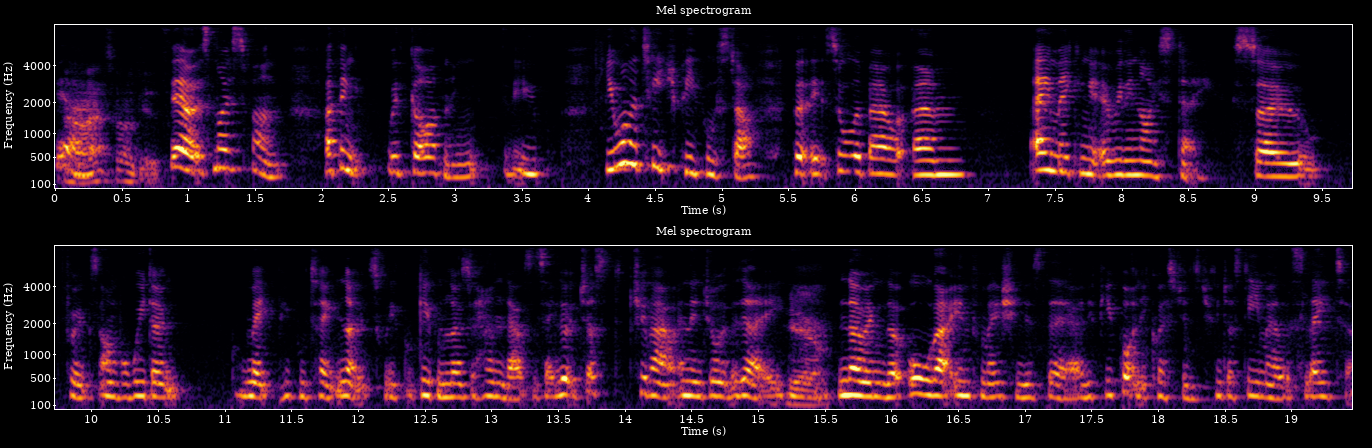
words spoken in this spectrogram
Yeah. Oh, that's all good. Yeah, it's nice fun. I think with gardening, you you want to teach people stuff, but it's all about um, a making it a really nice day. So, for example, we don't make people take notes. We give them loads of handouts and say, look, just chill out and enjoy the day, Yeah. knowing that all that information is there. And if you've got any questions, you can just email us later.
